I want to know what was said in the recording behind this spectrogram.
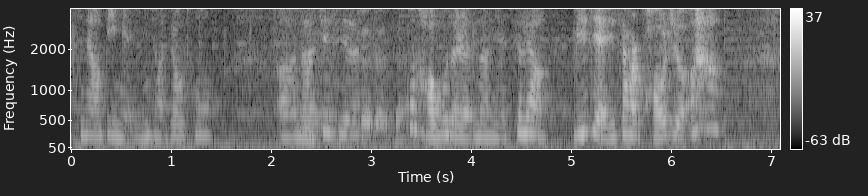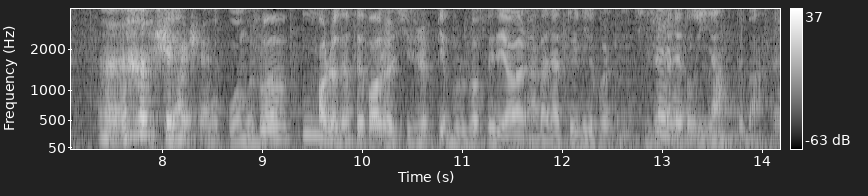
尽量避免影响交通。呃，那嗯这些对对对，不跑步的人呢，也尽量理解一下跑者。嗯，是啊是是，我我们说嗯跑者跟非跑者，其实并不是说非得要让大家对立或者怎么，其实大家都一样，对吧？嗯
